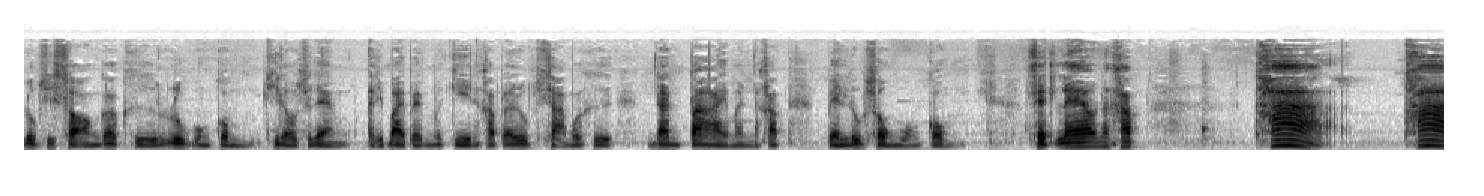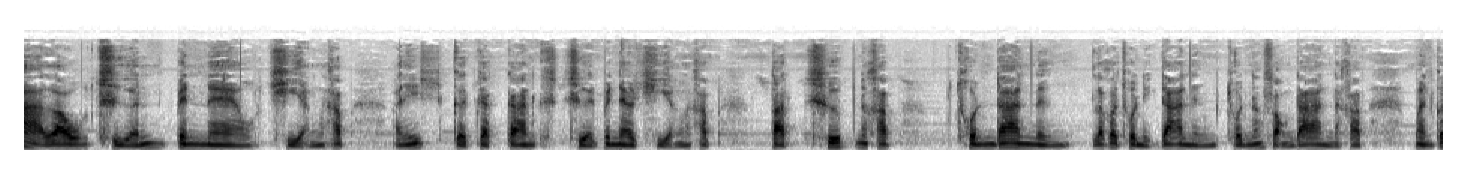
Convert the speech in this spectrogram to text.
รูปที่สองก็คือรูปวงกลมที่เราแสดงอธิบายไปเมื่อกี้นะครับ และรูปที่สามก็คือด้านใต้มันนะครับ เป็นรูปทรงวงกลม เสร็จแล้วนะครับ ถ้าถ้าเราเฉือนเป็นแนวเฉียงนะครับ อันนี้เกิดจากการเฉือนเป็นแนวเฉียงนะครับ ตัดชึบนะครับ ชนด้านหนึ่ง แล้วก็ชนอีกด้านหนึ่ง ชนทั้งสองด้านนะครับ มันก็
